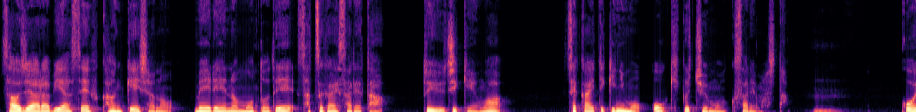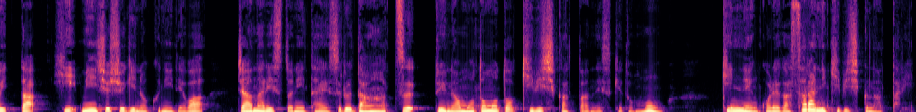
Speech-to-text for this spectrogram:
サウジアラビア政府関係者の命令の下で殺害されたという事件は世界的にも大きく注目されました。うんこういった非民主主義の国では、ジャーナリストに対する弾圧というのはもともと厳しかったんですけども、近年これがさらに厳しくなったり、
